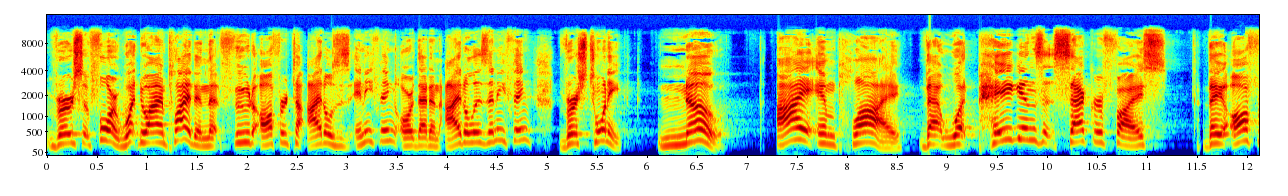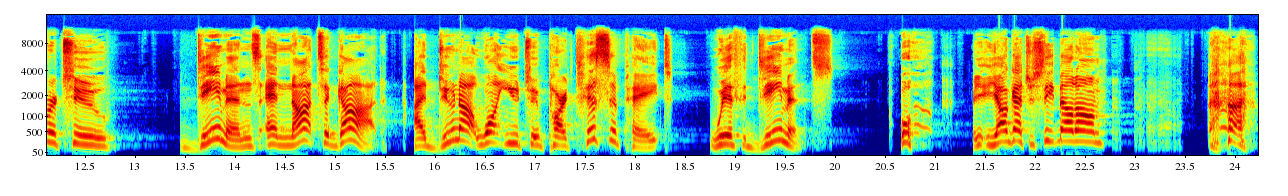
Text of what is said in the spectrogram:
verse 4. What do I imply then? That food offered to idols is anything or that an idol is anything? Verse 20. No, I imply that what pagans sacrifice, they offer to demons and not to God. I do not want you to participate with demons. Y'all got your seatbelt on?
